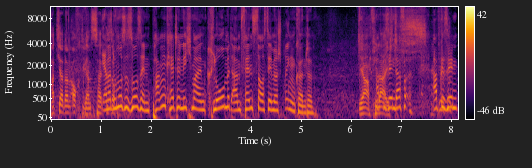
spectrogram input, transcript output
hat ja dann auch die ganze Zeit Ja, aber du musst es so sehen. Punk hätte nicht mal ein Klo mit einem Fenster, aus dem er springen könnte. Ja, vielleicht. Abgesehen davon, abgesehen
